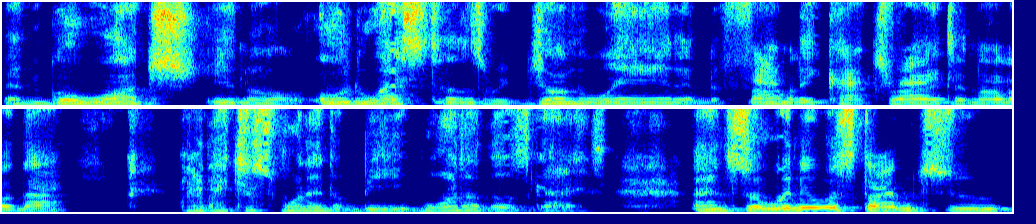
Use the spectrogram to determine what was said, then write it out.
and go watch, you know, old westerns with John Wayne and the Family Cartwright and all of that. And I just wanted to be one of those guys. And so when it was time to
